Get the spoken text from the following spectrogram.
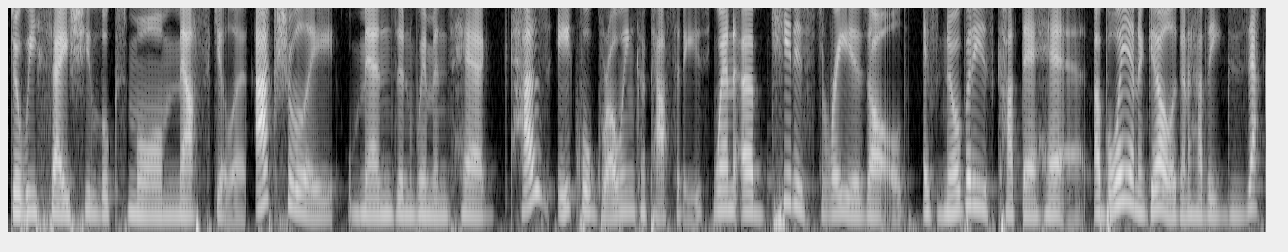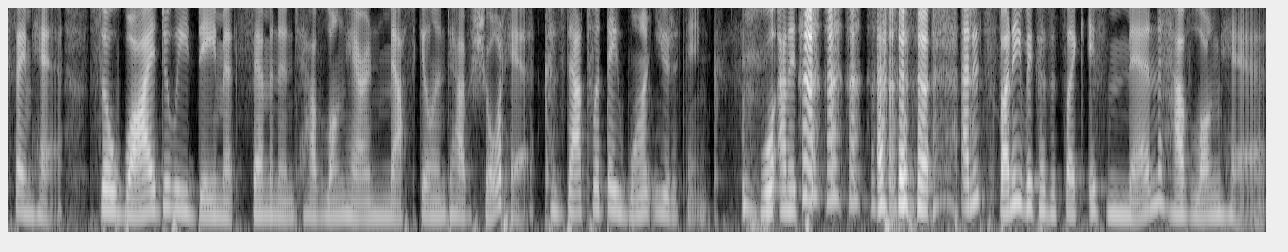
do we say she looks more masculine? Actually, men's and women's hair has equal growing capacities. When a kid is three years old, if nobody's cut their hair, a boy and a girl are going to have the exact same hair. So, why do we deem it feminine to have long hair and masculine to have short hair? Because that's what they want you to think. Well, and it's and it's funny because it's like if men have long hair,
